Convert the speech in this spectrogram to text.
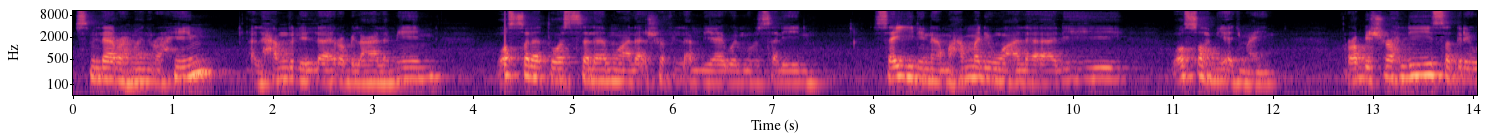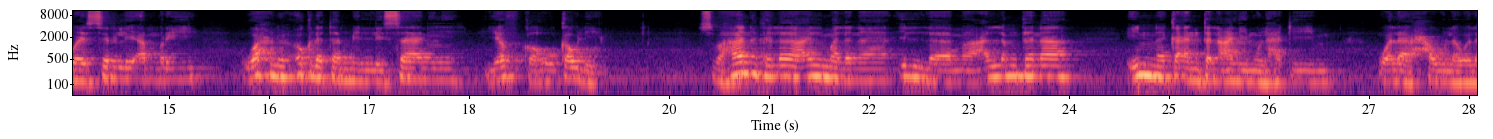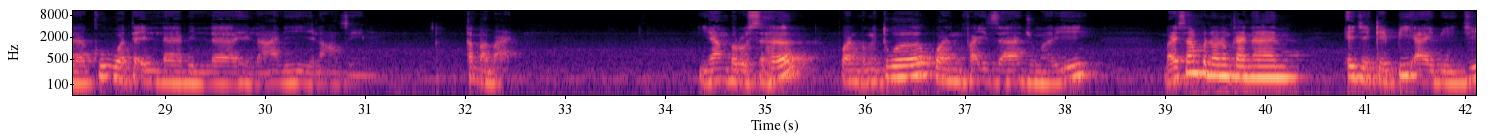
بسم الله الرحمن الرحيم الحمد لله رب العالمين والصلاة والسلام على أشرف الأنبياء والمرسلين سيدنا محمد وعلى آله وصحبه أجمعين رب اشرح لي صدري ويسر لي أمري واحلل عقدة من لساني يفقه قولي سبحانك لا علم لنا إلا ما علمتنا إنك أنت العليم الحكيم ولا حول ولا قوة إلا بالله العلي العظيم أما بعد yang berusaha Puan Pengetua Puan Faizah Jumari Barisan Penolong Kanan AJKP IBG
